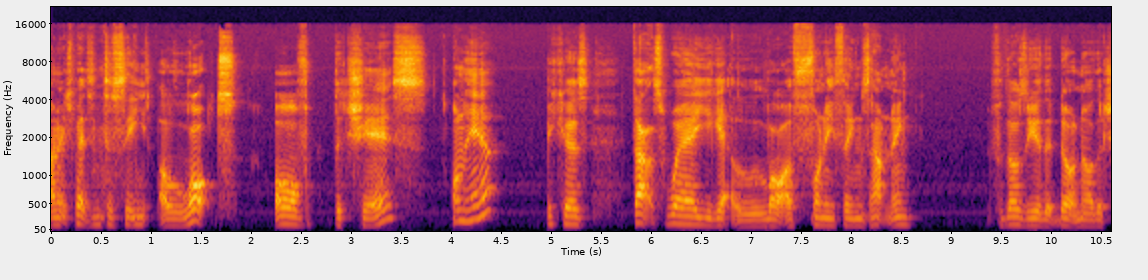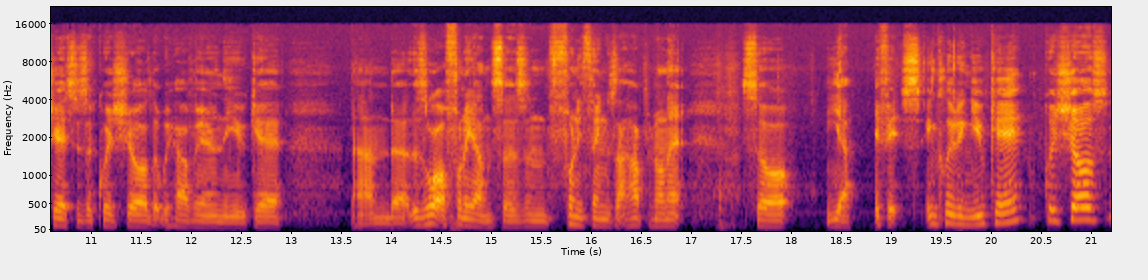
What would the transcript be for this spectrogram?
I'm expecting to see a lot of The Chase on here because that's where you get a lot of funny things happening. For those of you that don't know, The Chase is a quiz show that we have here in the UK. And uh, there's a lot of funny answers and funny things that happen on it. So, yeah, if it's including UK quiz shows,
